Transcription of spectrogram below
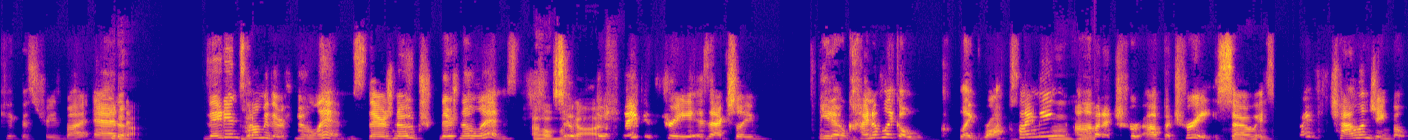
kick this tree's butt. And yeah. they didn't tell me there's no limbs. There's no, there's no limbs. Oh my so, gosh. So a ficus tree is actually you know, kind of like a like rock climbing, mm-hmm. um, but a tr- up a tree. So mm-hmm. it's quite challenging but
